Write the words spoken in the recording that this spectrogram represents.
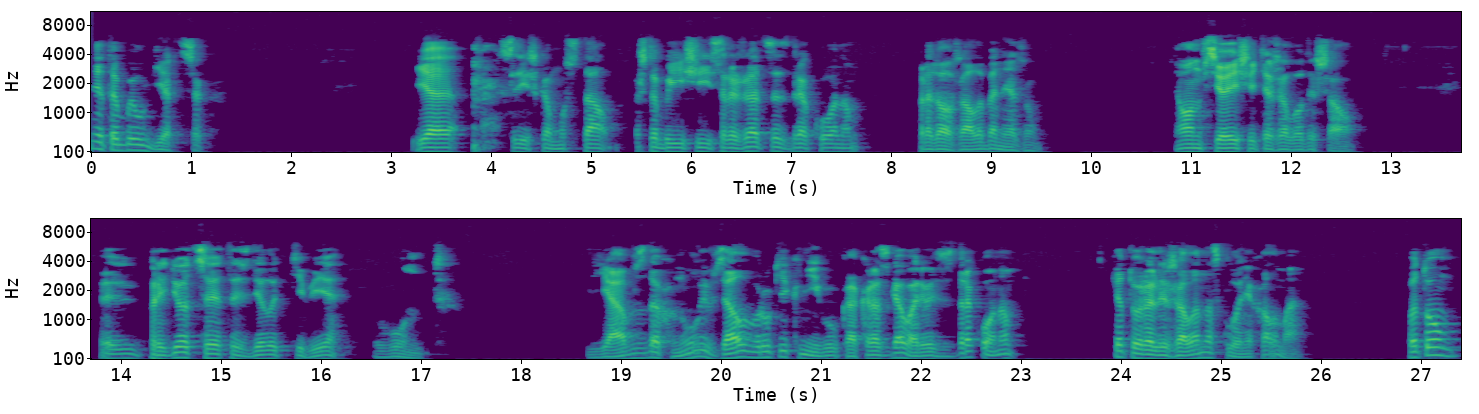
Это был герцог. «Я слишком устал, чтобы еще и сражаться с драконом», — продолжал Эбенезум. Он все еще тяжело дышал. «Э, «Придется это сделать тебе, Вунд». Я вздохнул и взял в руки книгу «Как разговаривать с драконом», которая лежала на склоне холма. Потом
